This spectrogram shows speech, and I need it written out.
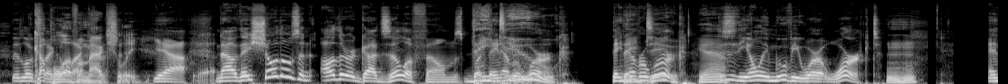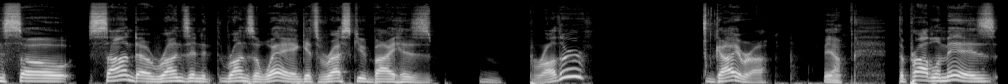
it looks a Couple like of 'em, electricity. actually. yeah. Yeah. now they show those in other godzilla films but They they, never work they, They never do, work yeah. this is the only movie where it worked hmm And so Sanda runs and runs away and gets rescued by his brother, Gyra. Yeah. The problem is,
